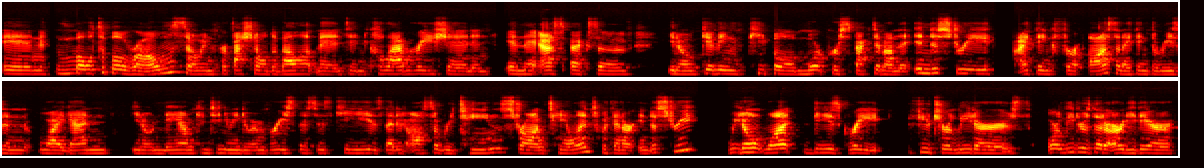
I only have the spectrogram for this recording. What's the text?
in multiple realms. So, in professional development, in collaboration, and in the aspects of you know, giving people more perspective on the industry. I think for us, and I think the reason why, again, you know, NAMM continuing to embrace this is key is that it also retains strong talent within our industry. We don't want these great future leaders or leaders that are already there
